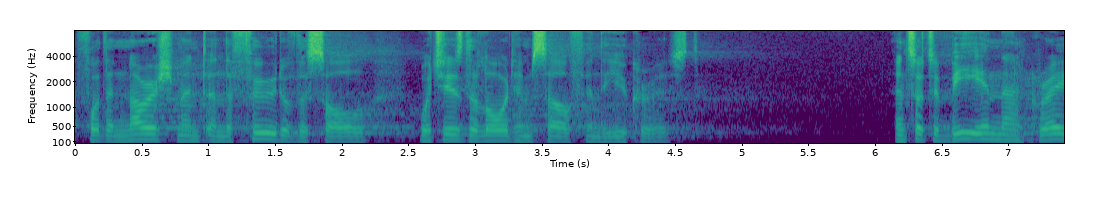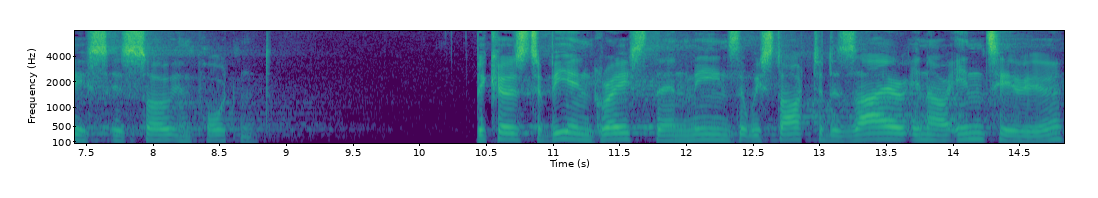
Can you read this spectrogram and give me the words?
for the nourishment and the food of the soul, which is the Lord Himself in the Eucharist. And so to be in that grace is so important. Because to be in grace then means that we start to desire in our interior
